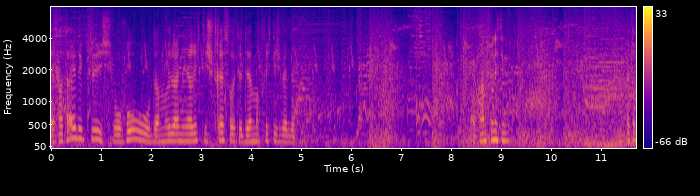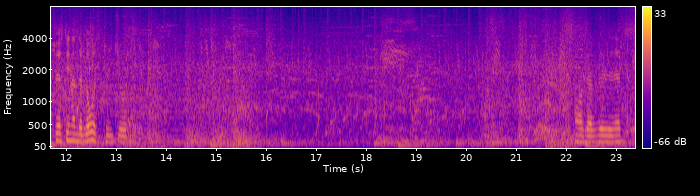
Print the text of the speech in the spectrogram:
Der verteidigt sich. Oho, da will einer ja richtig Stress heute. Der macht richtig Welle. Aber kannst du nicht den... Halt doch zuerst den an der Lowest, du Idiot. Oh, der will jetzt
